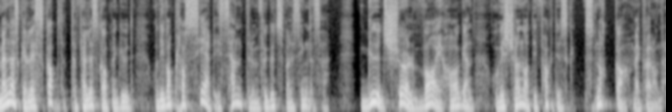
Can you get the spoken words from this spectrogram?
Mennesker ble skapt til fellesskap med Gud, og de var plassert i sentrum for Guds velsignelse. Gud sjøl var i hagen, og vi skjønner at de faktisk snakka med hverandre.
